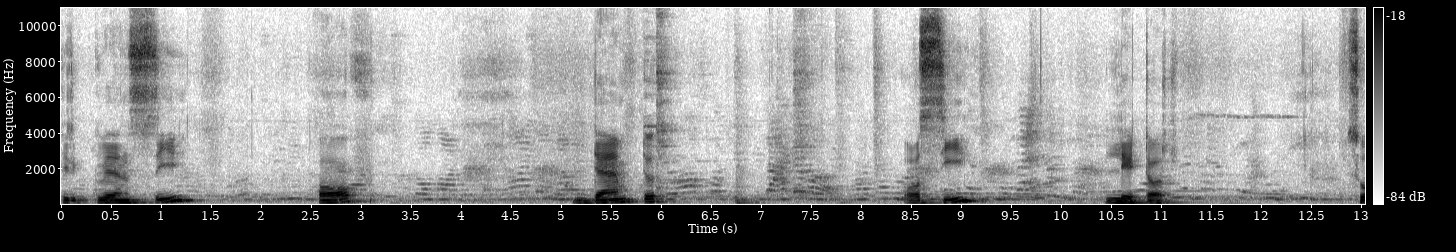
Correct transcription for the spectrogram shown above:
frequency of damped oscillator. So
